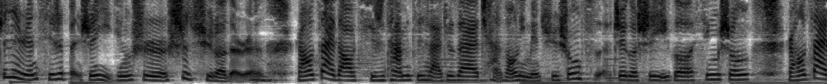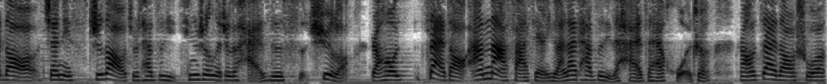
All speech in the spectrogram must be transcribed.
这些人其实本身已经是逝去了的人，然后再到其实他们接下来就在产房里面去生这个是一个新生，然后再到 Janice 知道就是他自己亲生的这个孩子死去了，然后再到安娜发现原来他自己的孩子还活着，然后再到说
